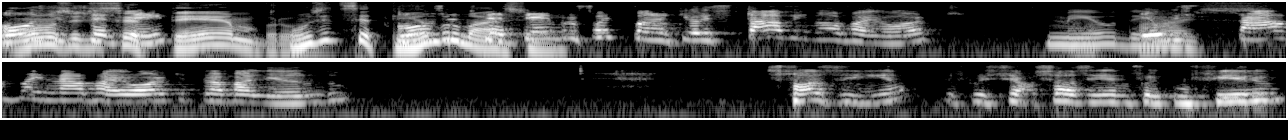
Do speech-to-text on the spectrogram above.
11 de setembro. 11 de setembro, 11 de Márcia. setembro foi punk. Eu estava em Nova York, Meu eu Deus. Mas- estava em Nova York trabalhando, sozinha. Eu fui so- sozinha, não fui com filho.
